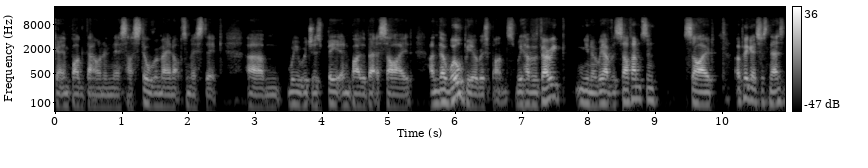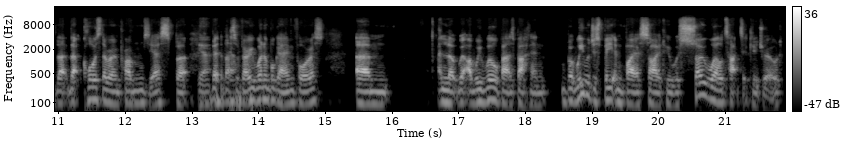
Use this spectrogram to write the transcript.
getting bogged down in this. I still remain optimistic. Um, we were just beaten by the better side, and there will be a response. We have a very, you know, we have a Southampton side up against us next that, that caused their own problems, yes, but yeah, that's yeah. a very winnable game for us. Um, and look, we, we will bounce back, and but we were just beaten by a side who was so well tactically drilled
